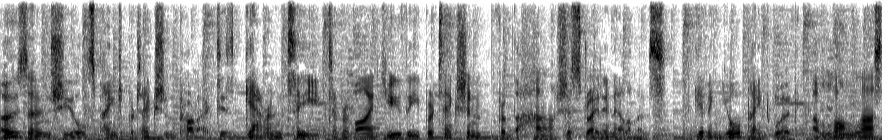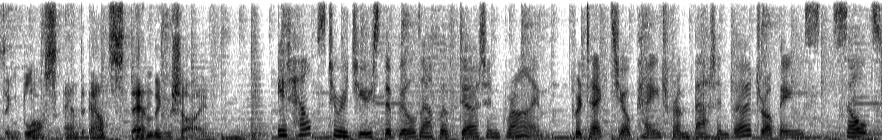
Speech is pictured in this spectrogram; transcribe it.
Ozone Shield's paint protection product is guaranteed to provide UV protection from the harsh Australian elements, giving your paintwork a long-lasting gloss and outstanding shine. It helps to reduce the build-up of dirt and grime, protects your paint from bat and bird droppings, salt,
